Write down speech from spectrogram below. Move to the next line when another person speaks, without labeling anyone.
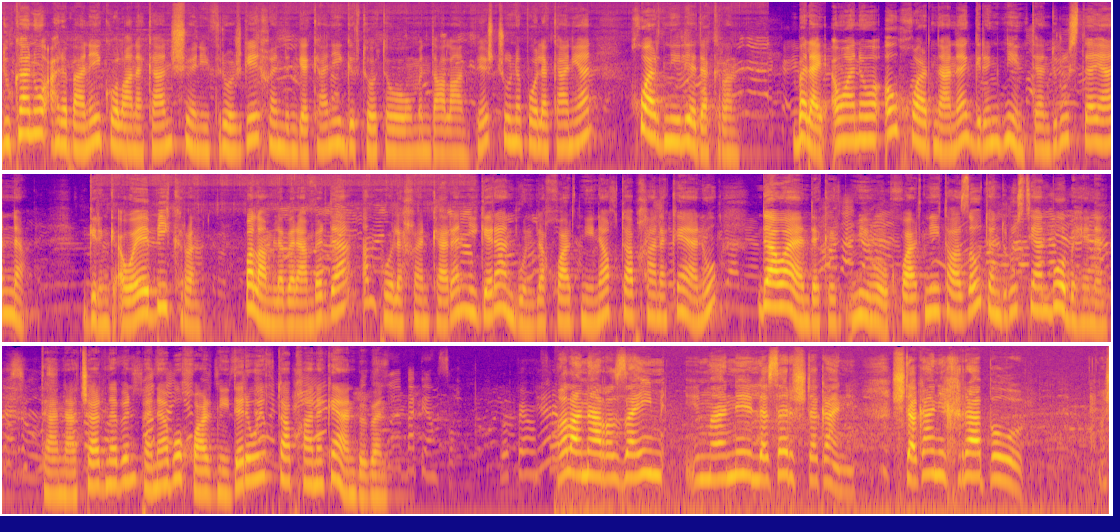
دوکان و عەرەبانەی کۆڵانەکان شوێنی فرۆشگەی خوێندنگەکانی گرتۆتەوە و منداڵان پێش چوونە پۆلەکانیان خواردنی لێ دەکڕن. بەلای ئەوانەوە ئەو خواردنانە گرنگ نین تەندروستە یان نا، گرنگ ئەوەیە بیکڕن، بەڵام لە بەرامبەردا ئەم پۆلە خوێندکارە نیگەران بوون لە خواردنی ناو قوتابخانەکەیان و داوایان دەکرد میوە و خواردنی تازە و تەندروستیان بۆ بهێنن تا ناچار نەبن پەنا بۆ خواردنی دەرەوەی قوتابخانەکەیان
ببەن. وەڵا ناڕەزاییمانەیە لەسەر شتەکانی شتەکانی خراپە و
